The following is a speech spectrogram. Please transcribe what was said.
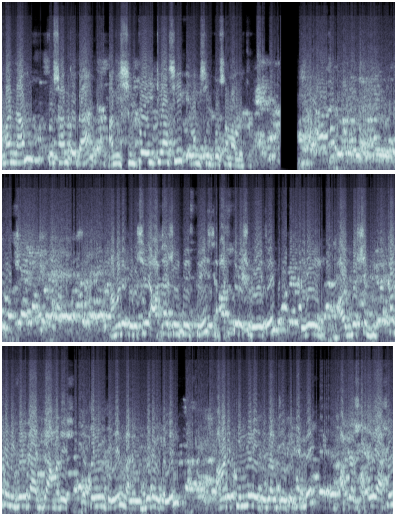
আমার নাম প্রশান্ত দা, আমি শিল্প ঐতিহাসিক এবং শিল্প সমালোচক। আমাদের প্রদর্শনী আঠাশ উনত্রিশ তিরিশ আজ থেকে শুরু হয়েছে এবং ভারতবর্ষের বিখ্যাত নির্মাণীরা আজকে আমাদের ওপেনিং করলেন মানে উদ্বোধন করলেন। আমাদের তিন দিন এই প্রোগ্রাম চলতে থাকবে। আপনারা সকলে আসুন,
